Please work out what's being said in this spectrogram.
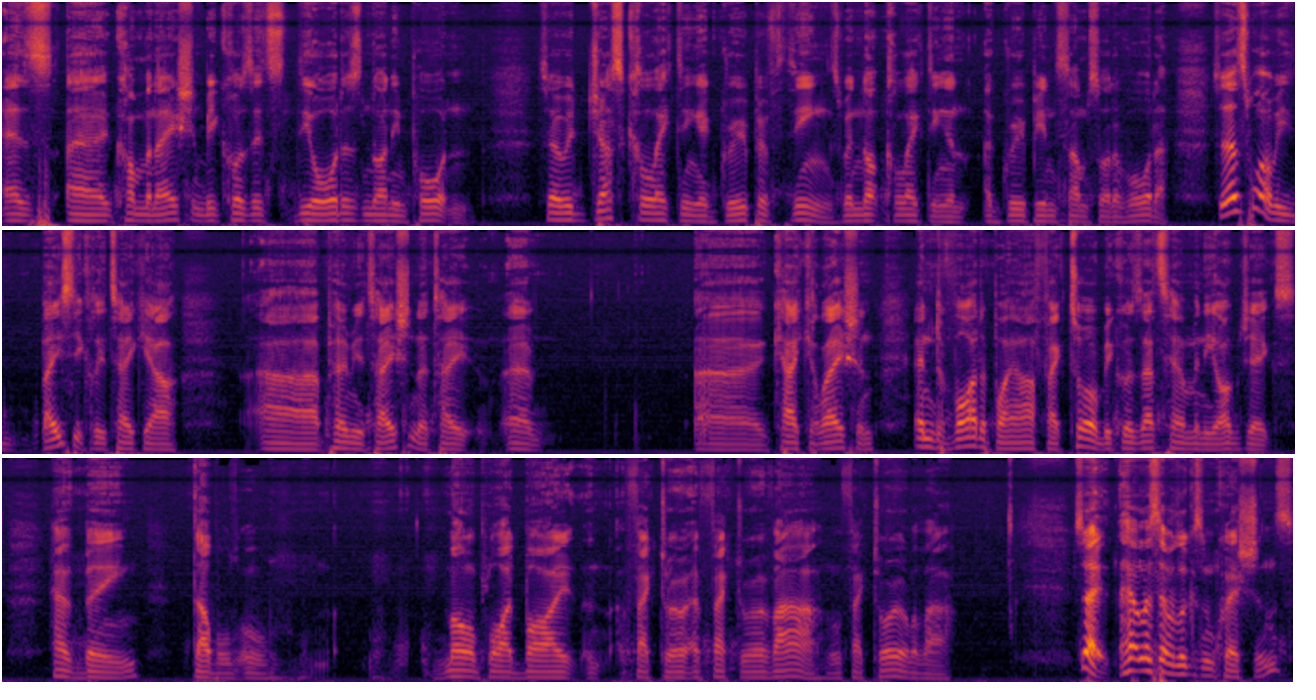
as a combination because it's the order's not important. So we're just collecting a group of things. We're not collecting an, a group in some sort of order. So that's why we basically take our uh, permutation uh, uh, calculation and divide it by r factorial because that's how many objects have been doubled or multiplied by a factor a factor of r or factorial of r. So, let's have a look at some questions.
